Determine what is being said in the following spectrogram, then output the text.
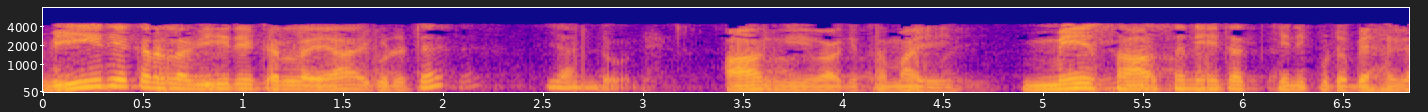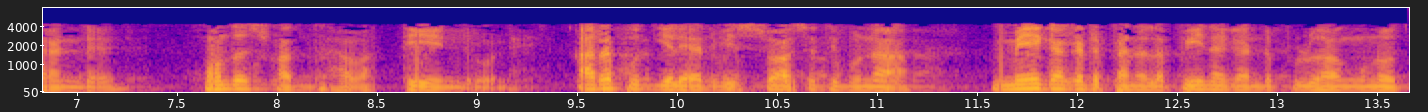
වීරිය කරලා වීරිය කරලා එයා ඒ ගොඩට යන්න ඕනේ. ආන් ඒ වගේ තමයි මේ ශාසනයටත් කෙනෙකුට බැහැගන්න හොඳ ශ්‍රද්ධාවක් තියෙන්න ඕනේ. අර පුද්ගලයාට විශ්වාසය තිබුණා මේ ගඟට පැනලා පීන ගන්න පුළුවන් වුණොත්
